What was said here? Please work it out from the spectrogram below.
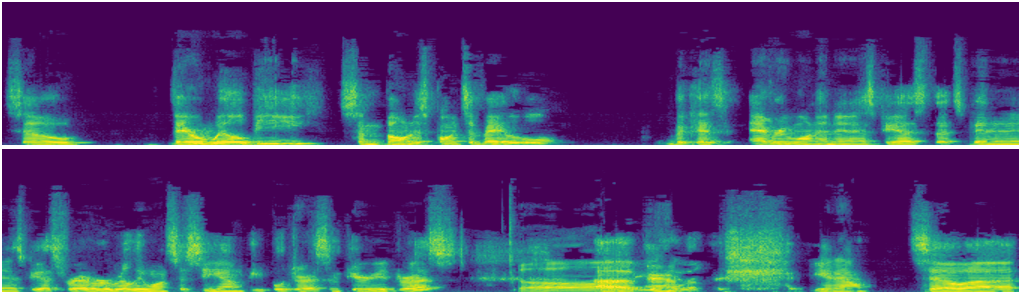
So there will be some bonus points available because everyone in NSPS that's been in NSPS forever really wants to see young people dress in period dress Oh, uh, apparently, go. you know. So, uh,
